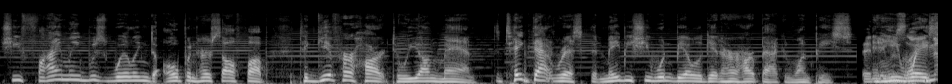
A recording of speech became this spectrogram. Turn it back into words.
She finally was willing to open herself up to give her heart to a young man. To take that risk that maybe she wouldn't be able to get her heart back in one piece. And he was like, wastes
